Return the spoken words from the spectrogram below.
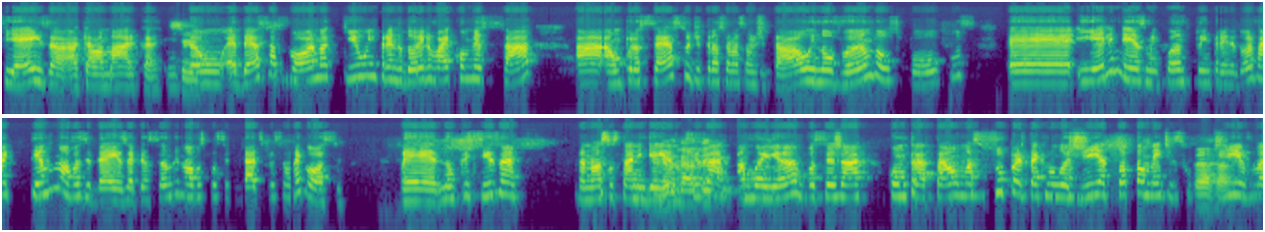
fiéis à, àquela marca. Então, Sim. é dessa forma que o empreendedor ele vai começar a, a um processo de transformação digital, inovando aos poucos, é, e ele mesmo, enquanto empreendedor, vai tendo novas ideias, vai pensando em novas possibilidades para o seu negócio. É, não precisa, para não assustar ninguém, não precisa tem... amanhã você já contratar uma super tecnologia totalmente disruptiva,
